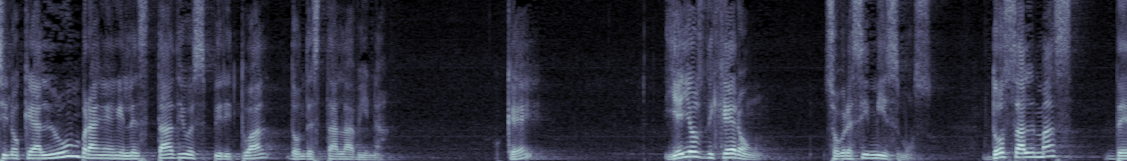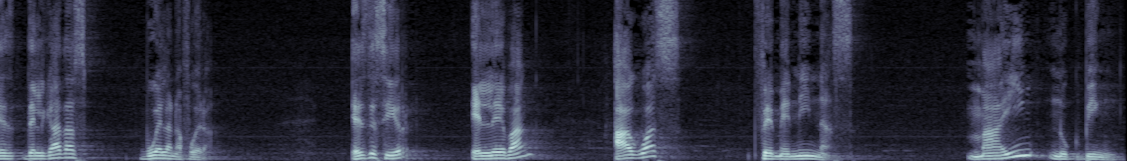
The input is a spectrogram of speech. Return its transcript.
sino que alumbran en el estadio espiritual donde está la vina. ¿Ok? Y ellos dijeron sobre sí mismos, dos almas delgadas vuelan afuera. Es decir, elevan aguas femeninas. Main Nukbin.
